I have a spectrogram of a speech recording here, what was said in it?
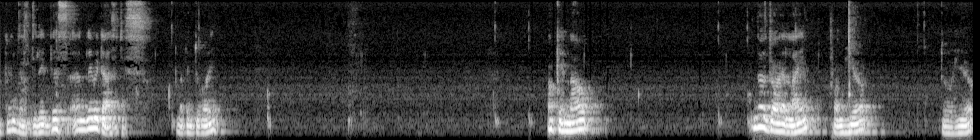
okay just delete this and leave it as it is. Nothing to worry. Okay now just draw a line from here to here.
